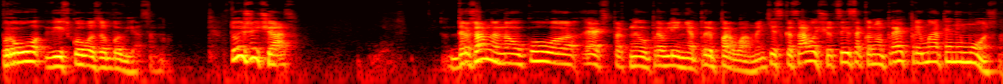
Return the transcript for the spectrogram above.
про військовозобов'язаного. В той же час Державне науково-експертне управління при парламенті сказало, що цей законопроект приймати не можна,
